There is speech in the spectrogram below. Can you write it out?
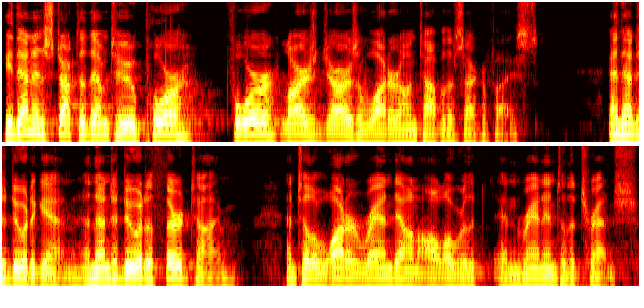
He then instructed them to pour four large jars of water on top of the sacrifice, and then to do it again, and then to do it a third time until the water ran down all over the, and ran into the trench.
